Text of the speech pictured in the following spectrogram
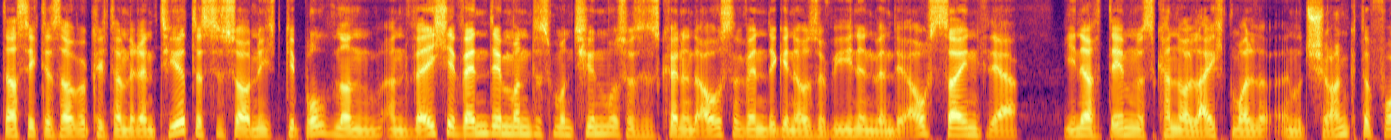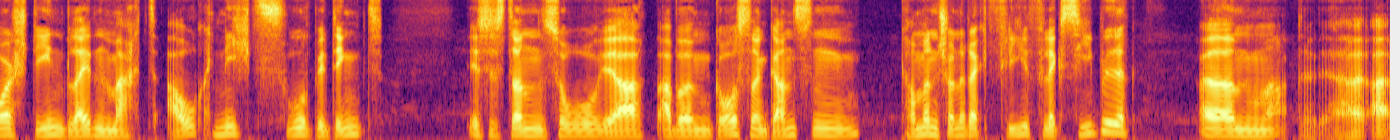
dass sich das auch wirklich dann rentiert. Das ist auch nicht gebunden an, an welche Wände man das montieren muss. Also es können Außenwände genauso wie Innenwände auch sein. Ja. Je nachdem, das kann auch leicht mal ein Schrank davor stehen bleiben, macht auch nichts. Nur bedingt ist es dann so, ja, aber im Großen und Ganzen kann man schon recht viel flexibel ähm, äh,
